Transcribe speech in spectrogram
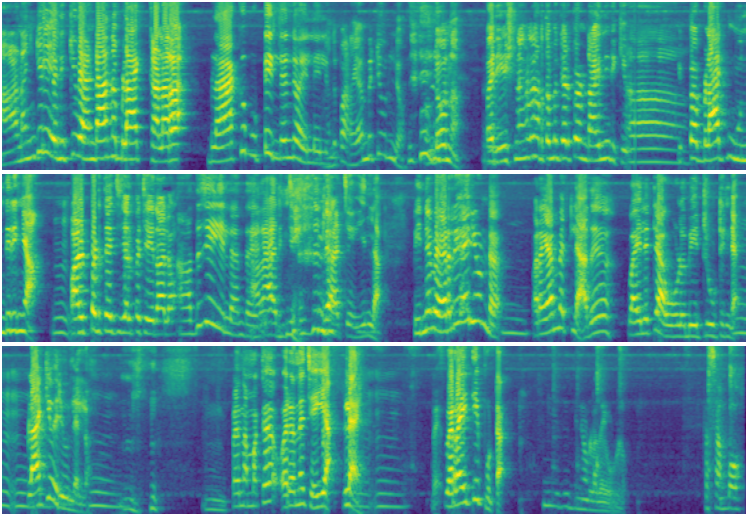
ആണെങ്കിൽ എനിക്ക് വേണ്ടാന്ന് ബ്ലാക്ക് കളറാ ബ്ലാക്ക് പുട്ടില്ലല്ലോ അല്ലേലും. അത് പറയാൻ പറ്റൂല്ലോ ഉണ്ടോന്ന്? പരീക്ഷണങ്ങൾ നടത്തുമ്പോ ചിലപ്പോ ഉണ്ടായിരുന്നിരിക്കും ഇപ്പൊ ബ്ലാക്ക് മുന്തിരിങ്ങ പൾപ്പെടുത്തേച്ച് ചിലപ്പോ ചെയ്താലോ? അത് ചെയ്യില്ല എന്തായാലും. അതാരും ചെയ്യില്ല ചെയ്യില്ല. പിന്നെ വേറൊരു കാര്യമുണ്ട്. പറയാൻ പറ്റില്ല. അത് വയലറ്റ് ആവുള്ളൂ ബീറ്റ്റൂട്ടിന്റെ ബ്ലാക്ക് വരൂലല്ലോ. ഇപ്പൊ നമുക്ക് ഓരോന്ന് ചെയ്യാം അല്ലേ? വെറൈറ്റി പുട്ട. ഇത് ഇതിനുള്ളതേ ഉള്ളൂ. ഇപ്പൊ സംഭവം.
